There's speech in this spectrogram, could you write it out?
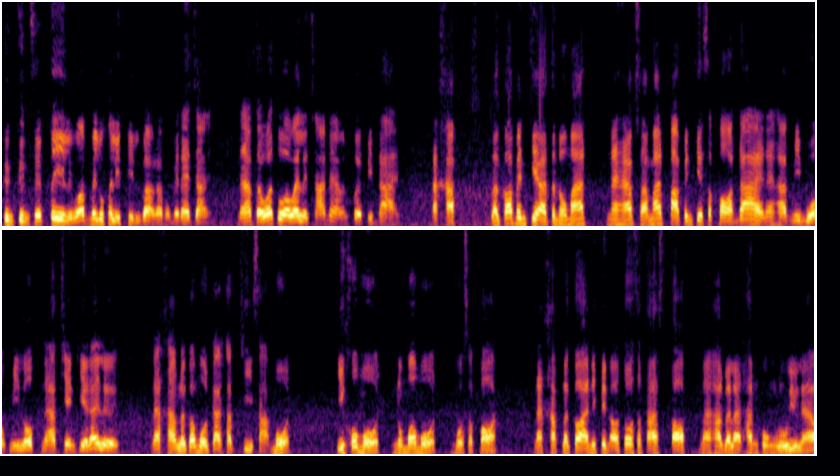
กึ่งกึ่งเซฟตี้หรือว่าไม่รู้ผลิตผิดหรือเปล่านะผมไม่แน่ใจนะครับแต่ว่าตัวไวเลสชาร์จเนี่ยมันเปิดปิดได้นะครับแล้วก็เป็นเกียร์อัตโนมัติ นะครับ สามารถปรับเป็นเกียร์สปอร์ตได้นะครับ มีบวกมีลบนะครับ เชนเกียร์ได้เลยนะครับ แล้วก็โหมดการขับขี่ 3 โหมด Eco Mode Normal Mode โหมดสปอร์ตนะครับ แล้วก็อันนี้เป็นออโต้สตาร์ทสต็อปนะครับ หลายๆท่านคงรู้อยู่แล้ว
